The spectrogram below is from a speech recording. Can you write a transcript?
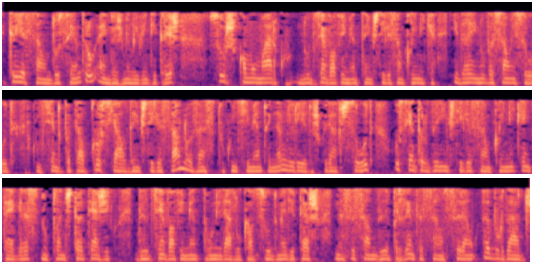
A criação do centro, em 2023, surge como um marco no desenvolvimento da investigação clínica e da inovação em saúde, reconhecendo o papel crucial da investigação no avanço conhecimento e na melhoria dos cuidados de saúde, o Centro de Investigação Clínica integra-se no Plano Estratégico de Desenvolvimento da Unidade Local de Saúde Médio Tejo. Na sessão de apresentação serão abordados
